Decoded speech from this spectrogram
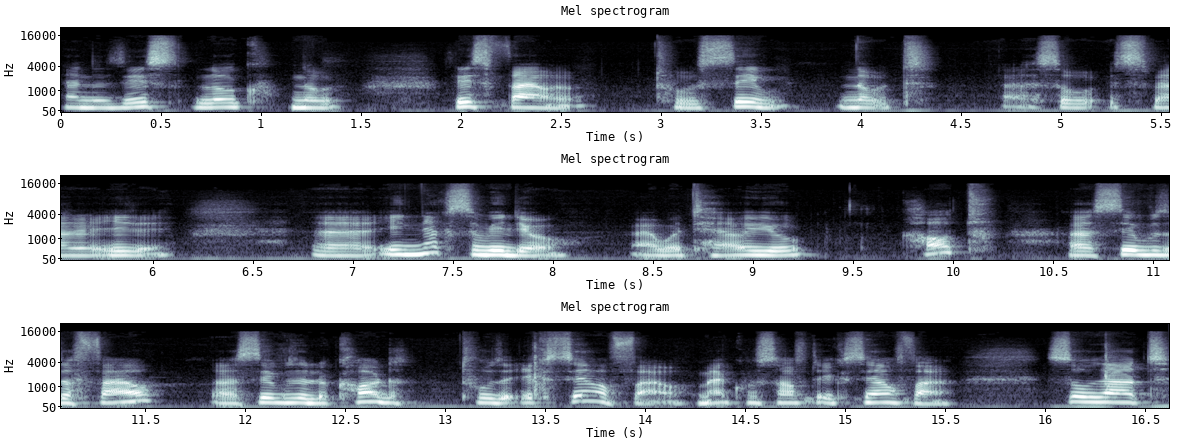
and this local node, this file to save note. Uh, so it's very easy. Uh, in next video, I will tell you how to uh, save the file, uh, save the record to the Excel file, Microsoft Excel file, so that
